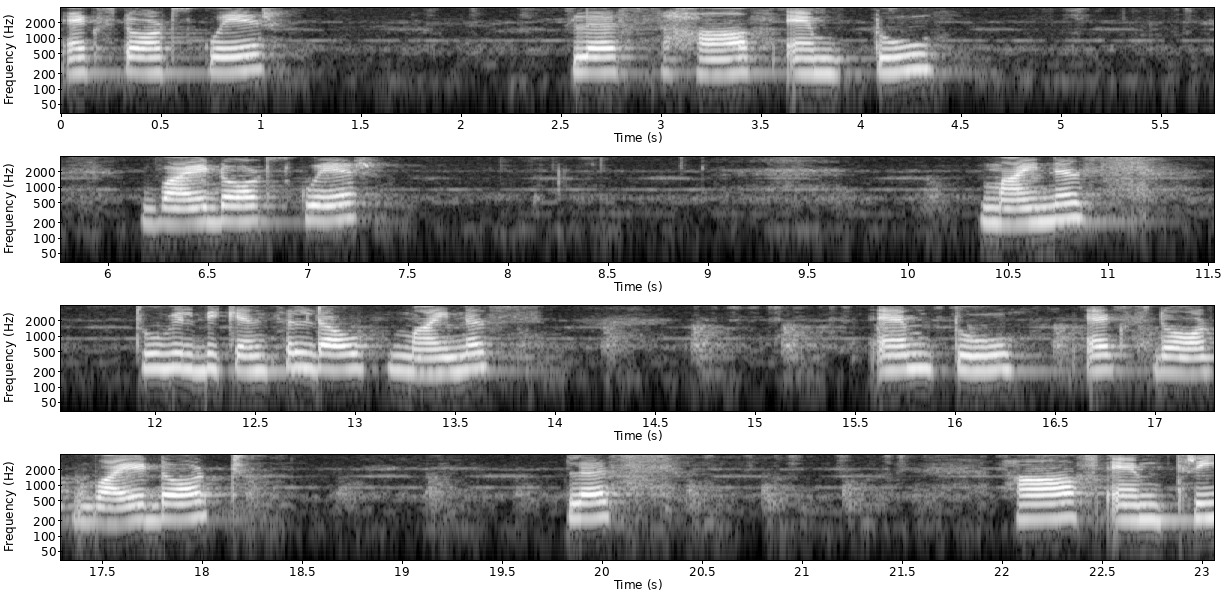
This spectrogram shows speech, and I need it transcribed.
x dot square plus half m2 y dot square minus 2 will be cancelled out minus m2 x dot y dot plus half m3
